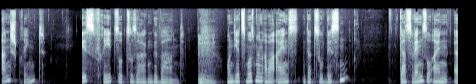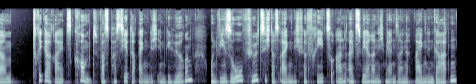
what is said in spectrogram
anspringt, ist Fred sozusagen gewarnt. Mhm. Und jetzt muss man aber eins dazu wissen, dass wenn so ein ähm, Triggerreiz kommt, was passiert da eigentlich im Gehirn und wieso fühlt sich das eigentlich für Fred so an, als wäre er nicht mehr in seinem eigenen Garten,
